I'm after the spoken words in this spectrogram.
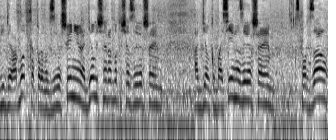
виды работ, которые мы к завершению. Отделочные работы сейчас завершаем. Отделку бассейна завершаем. Спортзал.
